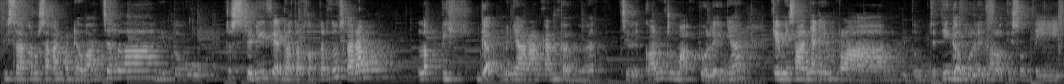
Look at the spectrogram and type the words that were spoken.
bisa kerusakan pada wajah lah gitu. Terus jadi kayak dokter-dokter tuh sekarang lebih nggak menyarankan banget silikon cuma bolehnya kayak misalnya implan gitu. Jadi nggak boleh kalau disuntik.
